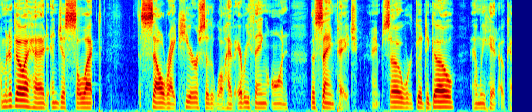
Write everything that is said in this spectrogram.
I'm going to go ahead and just select a cell right here so that we'll have everything on the same page. Okay, so we're good to go and we hit OK.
